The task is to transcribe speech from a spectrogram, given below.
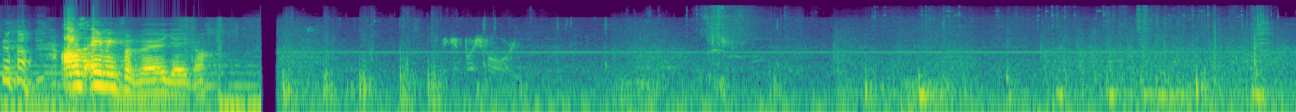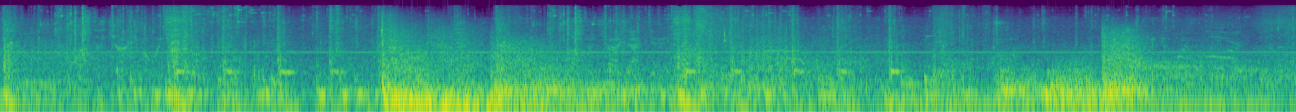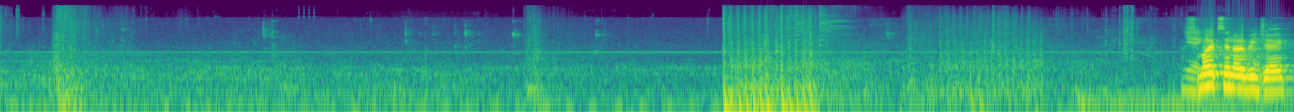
I was aiming for the Jaeger. Yeah, Smokes in OBJ.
